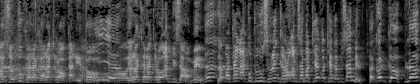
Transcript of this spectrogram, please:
maksudku gara-gara kerokan itu. Iya. Gara-gara kerokan bisa hamil. Hah? Lah padahal aku dulu sering kerokan sama dia kok dia nggak bisa hamil. Nah, kon goblok.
